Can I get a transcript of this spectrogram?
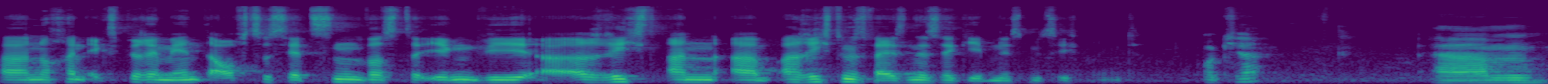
äh, noch ein Experiment aufzusetzen, was da irgendwie äh, richt an, äh, ein richtungsweisendes Ergebnis mit sich bringt. Okay. Ähm,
